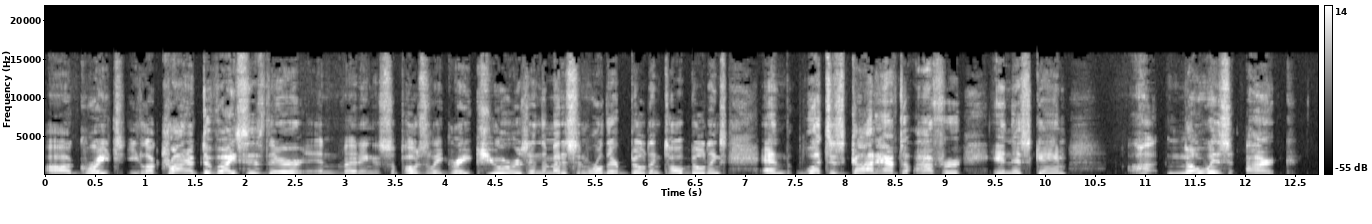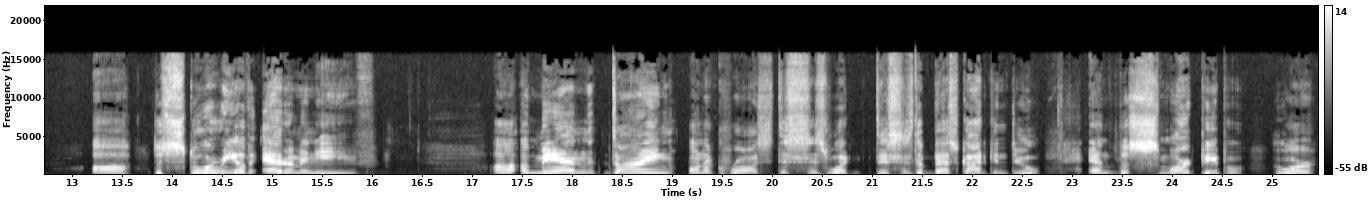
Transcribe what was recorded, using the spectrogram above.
uh, great electronic devices. They're inventing supposedly great cures in the medicine world. They're building tall buildings. And what does God have to offer in this game? Uh, Noah's Ark. Uh, the story of Adam and Eve. Uh, a man dying on a cross. This is what, this is the best God can do. And the smart people who are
